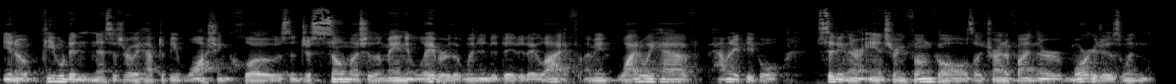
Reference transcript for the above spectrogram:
you know, people didn't necessarily have to be washing clothes and just so much of the manual labor that went into day to day life. I mean, why do we have how many people sitting there answering phone calls, like trying to find their mortgages when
